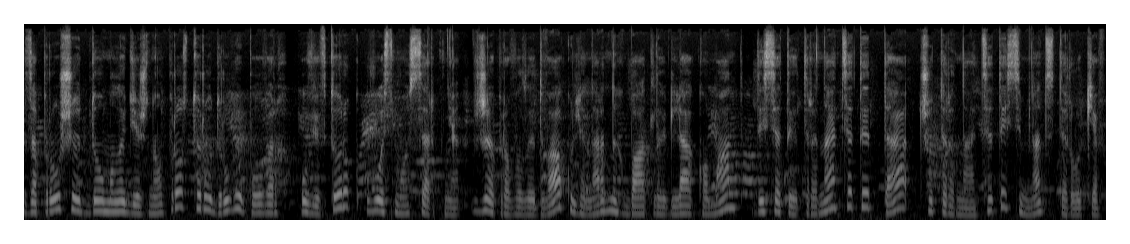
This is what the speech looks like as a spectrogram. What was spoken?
Запрошують до молодіжного простору другий поверх. У вівторок, 8 серпня, вже провели два кулінарних батли для команд 10-13 та 14-17 років.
